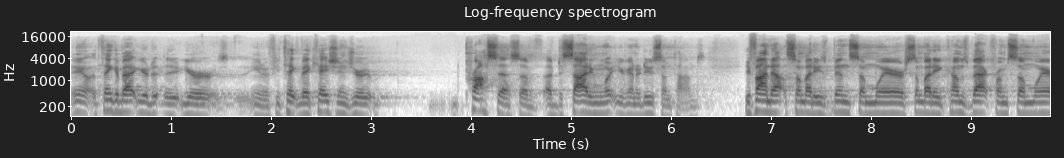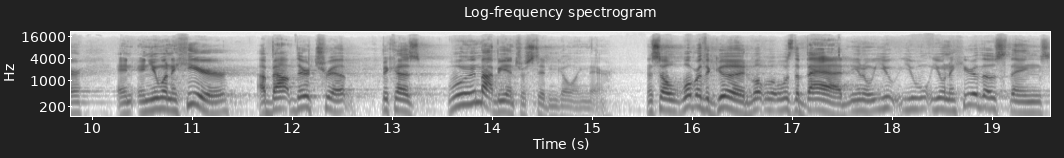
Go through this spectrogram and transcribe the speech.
you know, think about your, your, you know, if you take vacations, your process of, of deciding what you're going to do sometimes. You find out somebody's been somewhere, somebody comes back from somewhere, and, and you want to hear about their trip because well, we might be interested in going there. And so, what were the good? What, what was the bad? You know, you, you, you want to hear those things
